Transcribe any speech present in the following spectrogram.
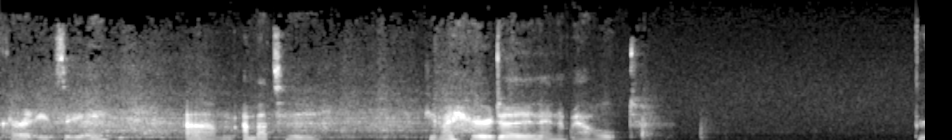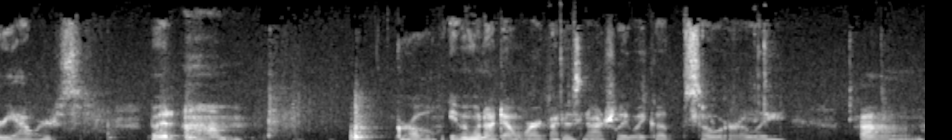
crazy. Um, I'm about to get my hair done in about three hours. But, um, girl, even when I don't work, I just naturally wake up so early. Um,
